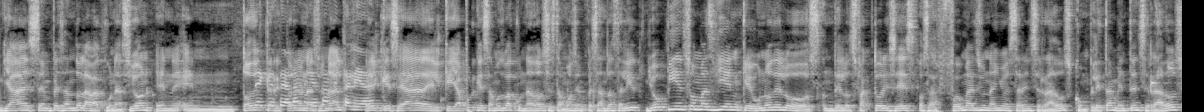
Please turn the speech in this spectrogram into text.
ya está empezando la vacunación en, en todo De el territorio nacional. El que sea, el que ya porque estamos vacunados estamos empezando a salir. Yo pienso más bien que uno de los, de los factores es, o sea, fue más de un año de estar encerrados, completamente encerrados.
